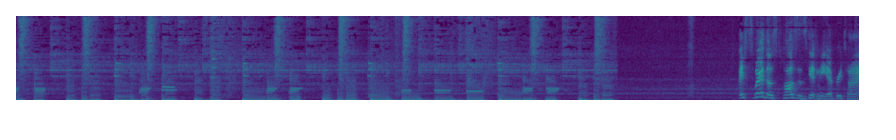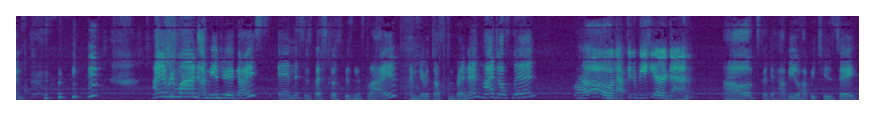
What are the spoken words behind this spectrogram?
I swear those pauses get me every time. Hi, everyone. I'm Andrea Geis, and this is Best Coast Business Live. I'm here with Jocelyn Brennan. Hi, Jocelyn. Hello. Happy to be here again. Oh, it's good to have you. Happy Tuesday.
